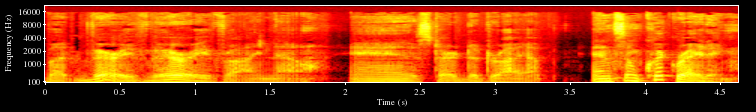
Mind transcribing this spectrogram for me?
but very, very fine now. And it started to dry up. And some quick writing.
